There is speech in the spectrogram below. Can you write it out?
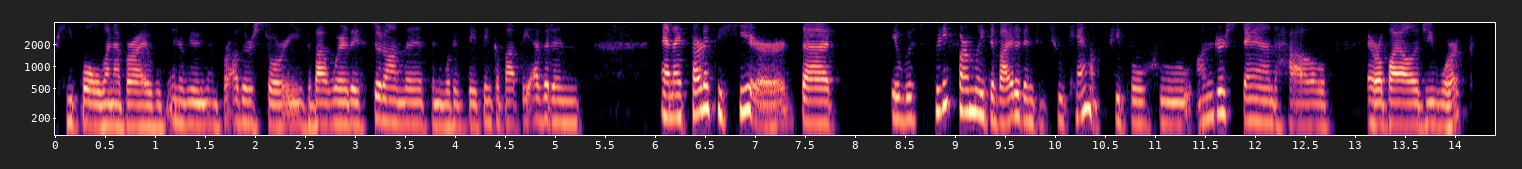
people whenever I was interviewing them for other stories about where they stood on this and what did they think about the evidence. And I started to hear that it was pretty firmly divided into two camps people who understand how aerobiology works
